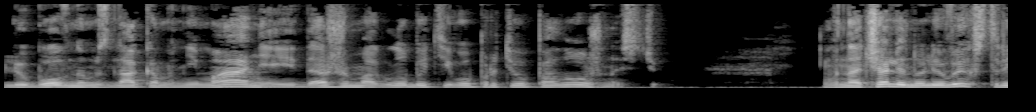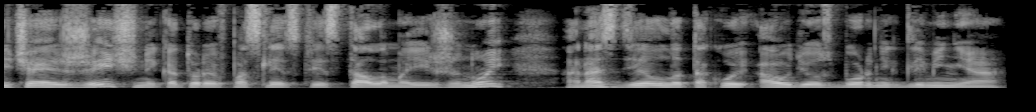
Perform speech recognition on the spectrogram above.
любовным знаком внимания и даже могло быть его противоположностью – в начале нулевых, встречаясь с женщиной, которая впоследствии стала моей женой, она сделала такой аудиосборник для меня.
